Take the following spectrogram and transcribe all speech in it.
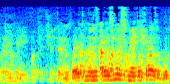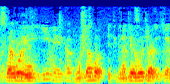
Ваилова и Бокер? Ну, поэтому как- мы как произносим эту фразу благословение имя и как на вы- шаббат, на первую трапезу.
